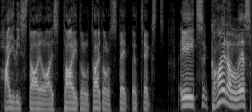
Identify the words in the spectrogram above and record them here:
highly stylized title title uh, texts. It's kind of less.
